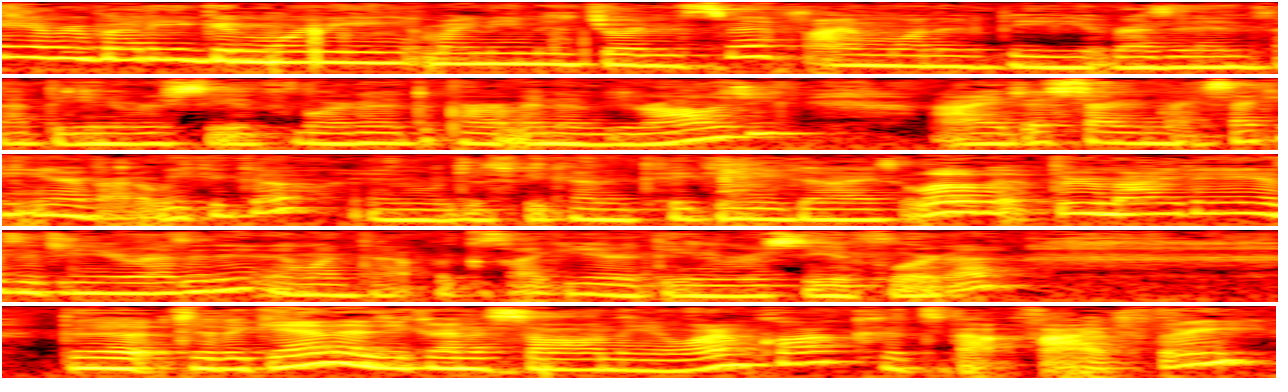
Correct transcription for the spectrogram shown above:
Hey everybody, good morning. My name is Jordan Smith. I'm one of the residents at the University of Florida Department of Urology. I just started my second year about a week ago and we'll just be kind of taking you guys a little bit through my day as a junior resident and what that looks like here at the University of Florida. The, to begin, as you kind of saw on the alarm clock, it's about 5.3.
